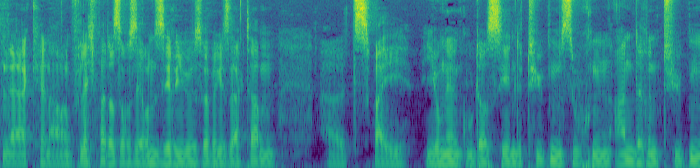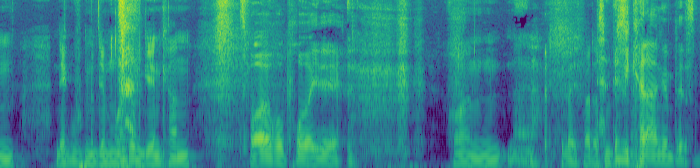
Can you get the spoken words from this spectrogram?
Ja, keine Ahnung. Vielleicht war das auch sehr unseriös, weil wir gesagt haben, äh, zwei junge, gut aussehende Typen suchen anderen Typen, der gut mit dem Mund umgehen kann. Zwei Euro pro Idee. Und naja, vielleicht war das ein bisschen. Wie kein angebissen.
